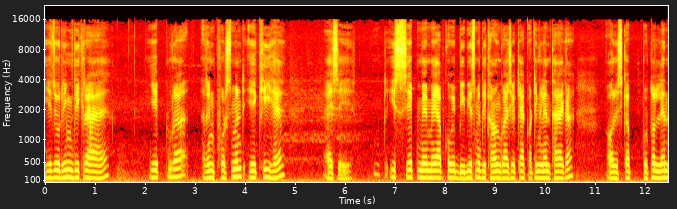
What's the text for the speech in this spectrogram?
ये जो रिंग दिख रहा है, ये पूरा इन्फोर्समेंट एक ही है, ऐसे ही। तो इस शेप में मैं आपको अभी बी में दिखाऊँगा, इसका क्या कटिंग लेंथ आएगा। और इसका टोटल लेंथ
